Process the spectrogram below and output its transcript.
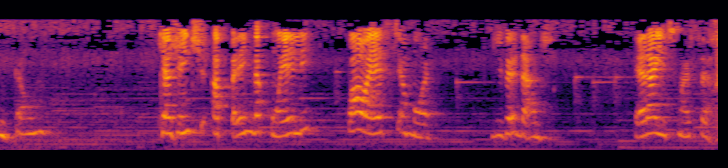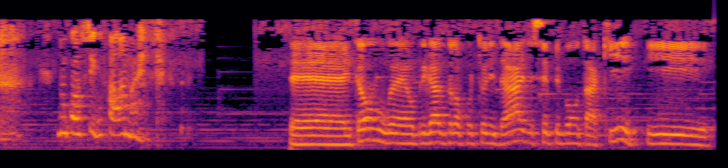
Então, que a gente aprenda com ele qual é esse amor de verdade. Era isso, Marcelo. Não consigo falar mais. É, então, é, obrigado pela oportunidade, sempre bom estar aqui. E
